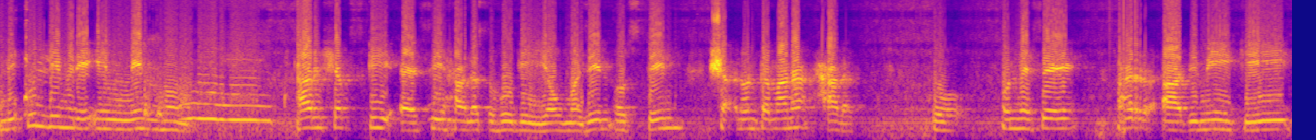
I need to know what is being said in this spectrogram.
لکل امرئ منہم، ہر شخص کی ایسی حالت ہوگی، یوم دن اس دن شأن کا معنی حالت۔ تو ان میں سے ہر آدمی کی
